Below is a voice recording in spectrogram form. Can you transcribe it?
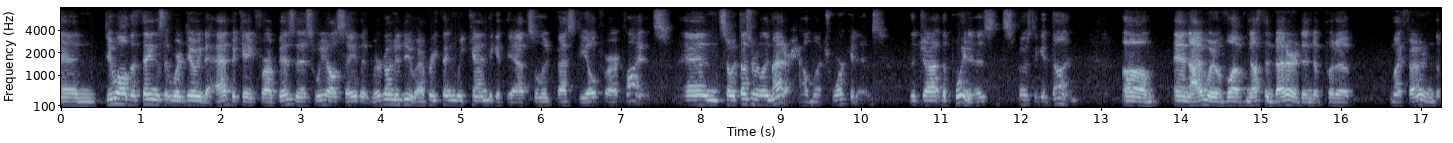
and do all the things that we're doing to advocate for our business. We all say that we're going to do everything we can to get the absolute best deal for our clients. And so it doesn't really matter how much work it is. The job, the point is, it's supposed to get done. Um, and I would have loved nothing better than to put a my phone in the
